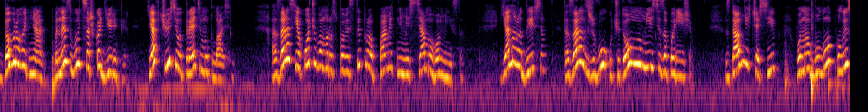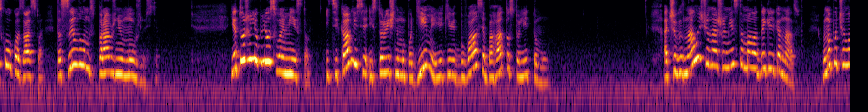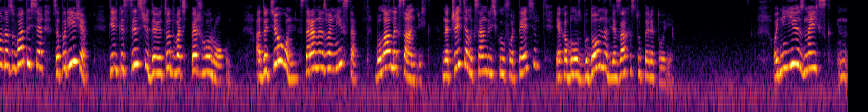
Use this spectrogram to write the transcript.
Доброго дня! Мене звуть Сашко Дюрінгер. Я вчуся у третьому класі. А зараз я хочу вам розповісти про пам'ятні місця мого міста. Я народився та зараз живу у чудовому місті Запоріжжя. З давніх часів воно було колискою козацтва та символом справжньої мужності. Я дуже люблю своє місто і цікавлюся історичними подіями, які відбувалися багато століть тому. А чи ви знали, що наше місто мало декілька назв? Воно почало називатися Запоріжжя тільки з 1921 року. А до цього стара назва міста була Олександрівськ на честь Олександрівської фортеці, яка була збудована для захисту території. Однією з,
